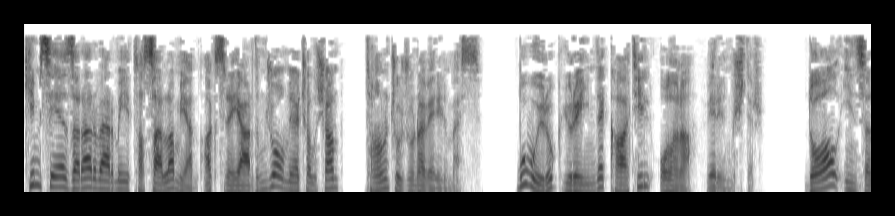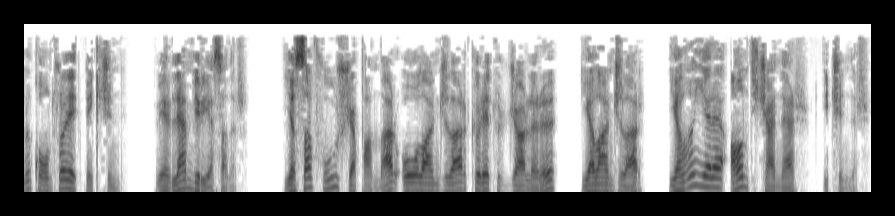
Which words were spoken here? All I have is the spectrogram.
kimseye zarar vermeyi tasarlamayan, aksine yardımcı olmaya çalışan Tanrı çocuğuna verilmez. Bu buyruk yüreğinde katil olana verilmiştir. Doğal insanı kontrol etmek için verilen bir yasadır. Yasa fuhuş yapanlar, oğlancılar, köle tüccarları, yalancılar, yalan yere ant içenler içindir.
